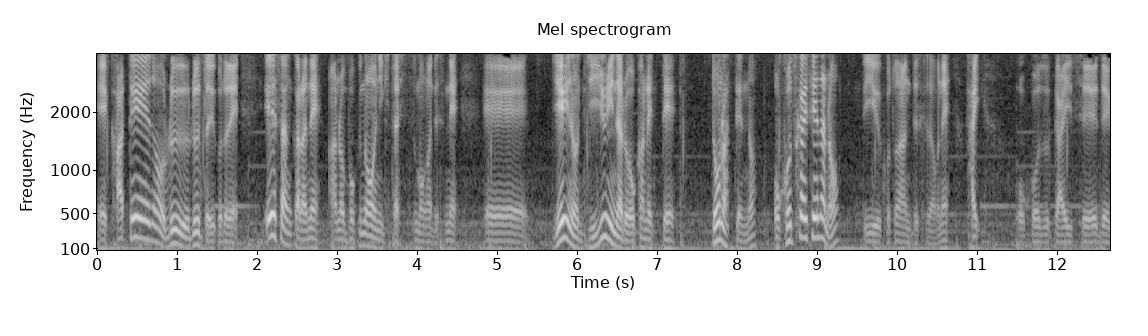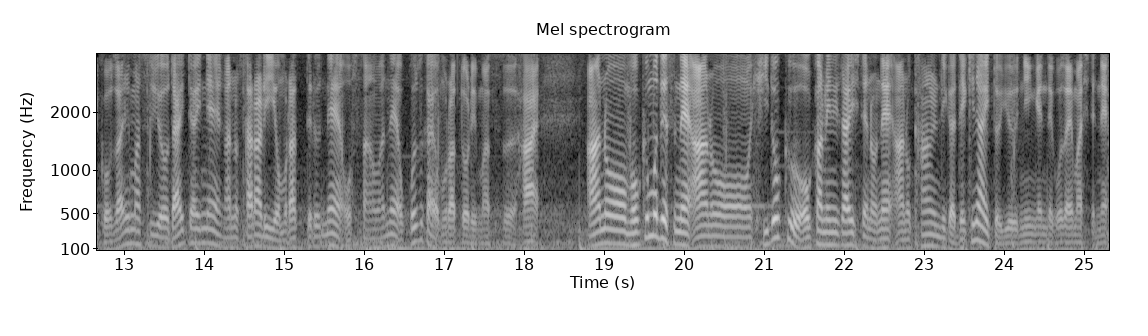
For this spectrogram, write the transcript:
え家庭のルールということで、A さんからね、あの僕の方に来た質問がですね、え J の自由になるお金ってどうなってんの？お小遣い制なの？っていうことなんですけどもね、はい。お小遣い制でございますよ。大体ね、あの、サラリーをもらってるね、おっさんはね、お小遣いをもらっております。はい。あの、僕もですね、あの、ひどくお金に対してのね、あの、管理ができないという人間でございましてね、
